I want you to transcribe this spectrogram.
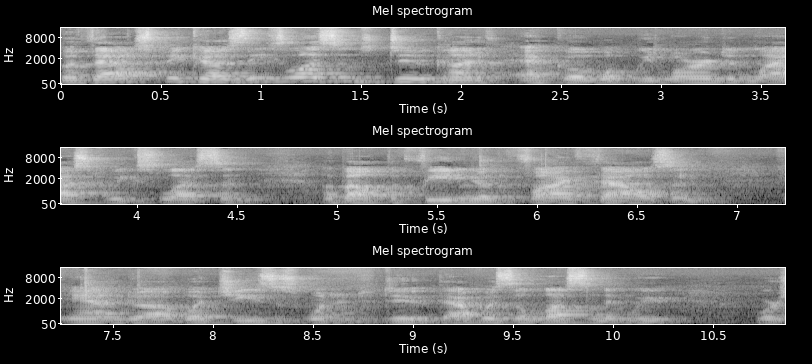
But that's because these lessons do kind of echo what we learned in last week's lesson about the feeding of the 5,000 and uh, what Jesus wanted to do. That was the lesson that we were,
